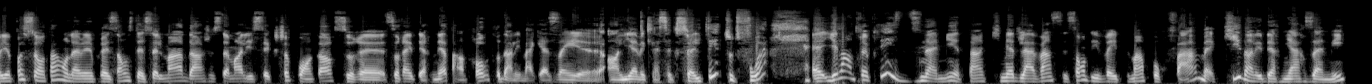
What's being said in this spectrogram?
n'y a pas si longtemps, on avait l'impression que c'était seulement dans justement les sex shops ou encore sur euh, sur Internet, entre autres, dans les magasins euh, en lien avec la sexualité. Toutefois, euh, il y a l'entreprise Dynamite hein, qui met de l'avant, ce sont des vêtements pour femmes qui, dans les dernières années,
